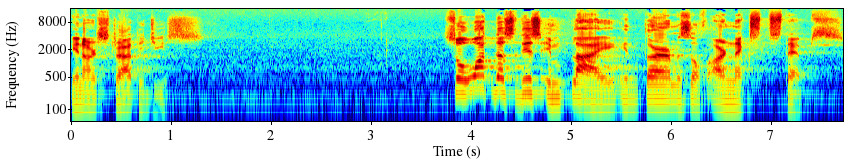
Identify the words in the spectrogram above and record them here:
in our strategies. So what does this imply in terms of our next steps?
